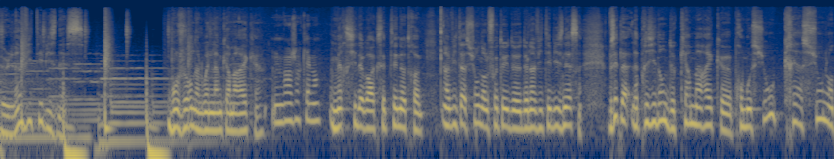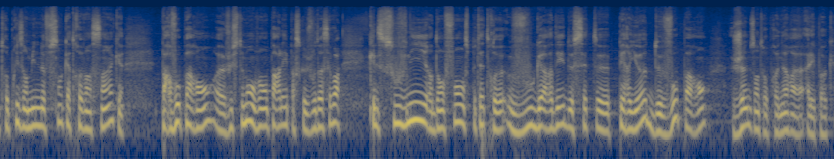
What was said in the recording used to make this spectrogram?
de l'invité business. Bonjour Nolwenn Lam-Kermarek. Bonjour Clément. Merci d'avoir accepté notre invitation dans le fauteuil de, l'invité business. Vous êtes la, présidente de Kermarek euh, Promotion, création de l'entreprise en 1985 par vos parents. Euh, justement, on va en parler parce que je voudrais savoir quels souvenirs d'enfance peut-être euh, vous gardez de cette période de vos parents, jeunes entrepreneurs à l'époque.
